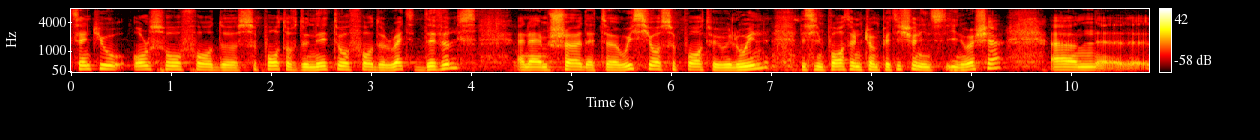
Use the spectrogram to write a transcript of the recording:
Thank you also for the support of the NATO for the Red Devils, and I am sure that uh, with your support we will win this important competition in, in Russia. Um, uh,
